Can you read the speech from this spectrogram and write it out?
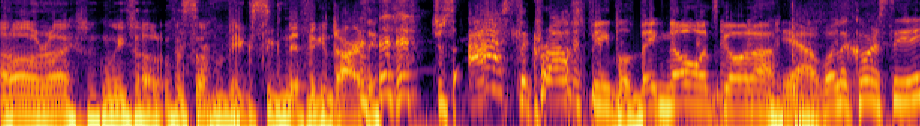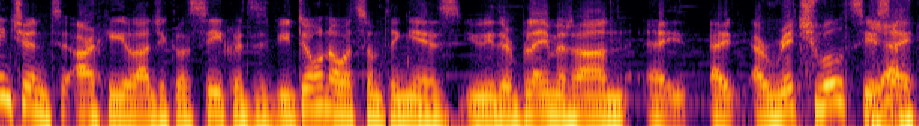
"Oh right, we thought it was some big significant art thing." Just ask the craftspeople; they know what's going on. Yeah, well, of course, the ancient archaeological secrets. If you don't know what something is, you either blame it on a, a, a ritual. So you Yeah. say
